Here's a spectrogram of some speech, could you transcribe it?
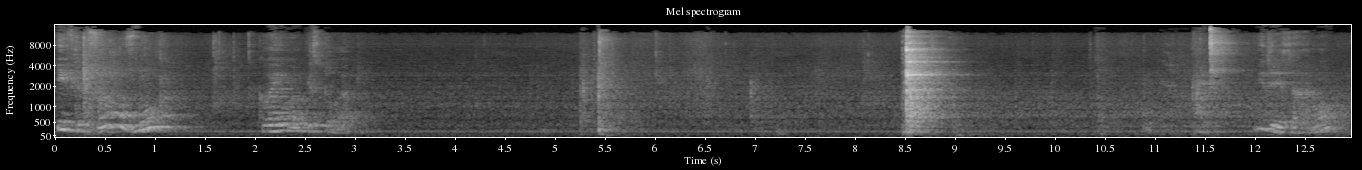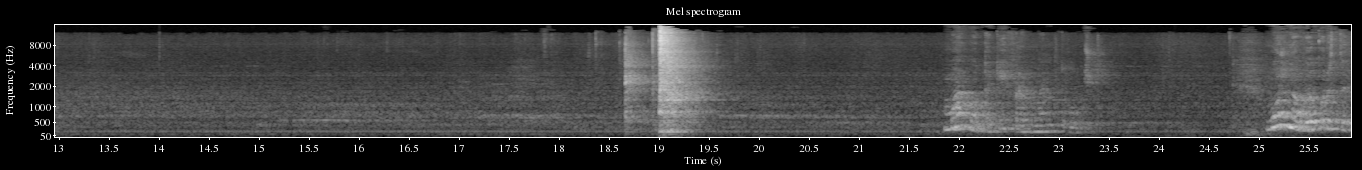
І фіксуємо знову клеєм пістолету. Відрізаємо. Маємо такий фрагмент ручки. Можна використати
